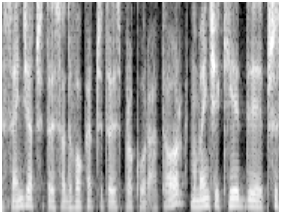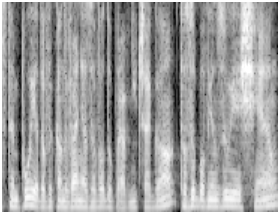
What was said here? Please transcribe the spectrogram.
sędzia, czy to jest adwokat, czy to jest prokurator, w momencie, kiedy przystępuje do wykonywania zawodu prawniczego, to zobowiązuje się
